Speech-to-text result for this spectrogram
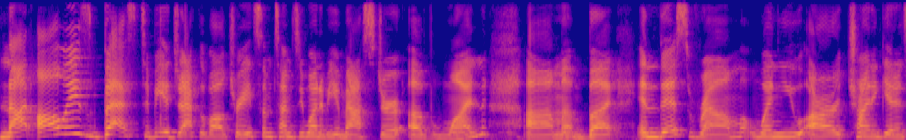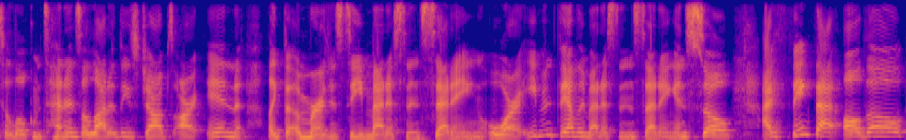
not always best to be a jack of all trades. Sometimes you want to be a master of one. Um, but in this realm, when you are trying to get into locum tenens, a lot of these jobs are in like the emergency medicine setting or even family medicine setting. And so I think that although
